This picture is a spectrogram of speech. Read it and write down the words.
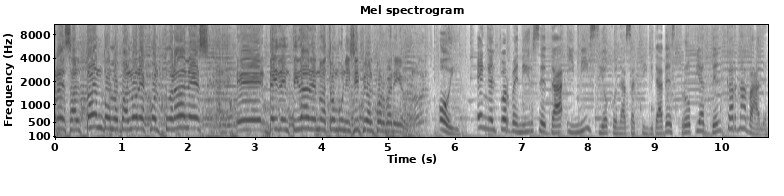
resaltando los valores culturales eh, de identidad de nuestro municipio del Porvenir. Hoy, en el Porvenir se da inicio con las actividades propias del carnaval,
